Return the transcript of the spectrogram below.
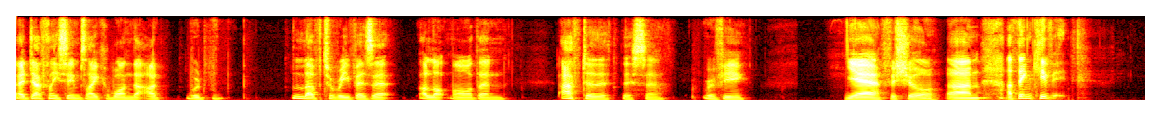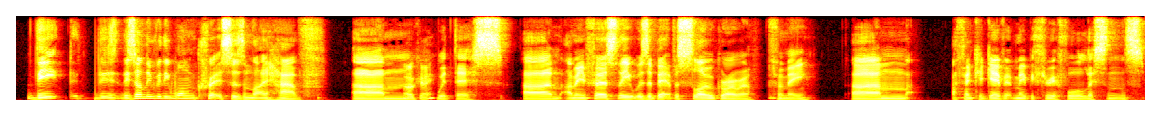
It definitely seems like one that I would love to revisit a lot more than after this uh, review. Yeah, for sure. Um, I think if the there's, there's only really one criticism that I have um Okay. with this. Um, I mean, firstly, it was a bit of a slow grower for me. Um, I think I gave it maybe three or four listens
